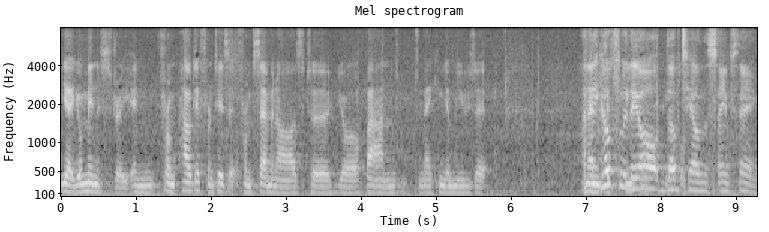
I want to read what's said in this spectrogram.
yeah, your ministry in from how different is it from seminars to your band to making your music? I think hopefully they all dovetail in the same thing.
